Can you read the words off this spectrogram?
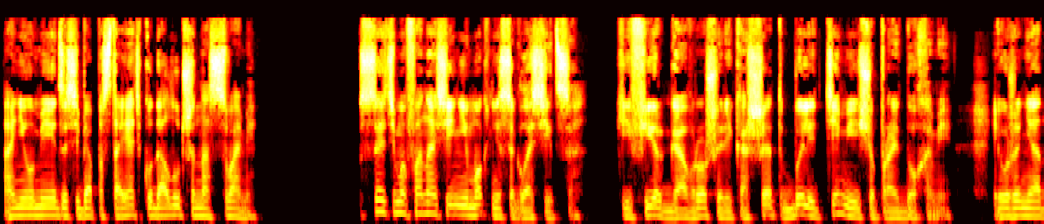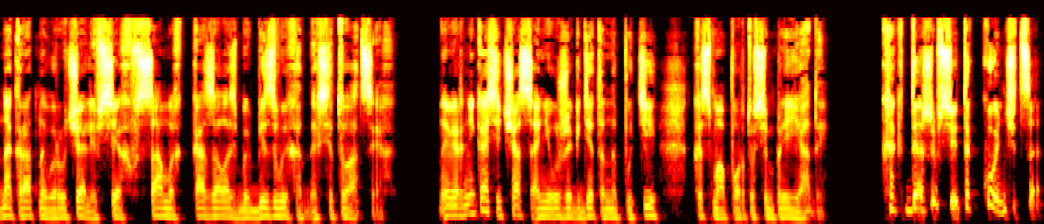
Они умеют за себя постоять куда лучше нас с вами». С этим Афанасий не мог не согласиться. Кефир, Гаврош и Рикошет были теми еще пройдохами и уже неоднократно выручали всех в самых, казалось бы, безвыходных ситуациях. Наверняка сейчас они уже где-то на пути к космопорту Симплияды. «Когда же все это кончится?»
